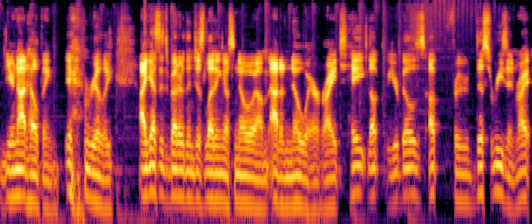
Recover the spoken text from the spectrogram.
you're not helping, really. I guess it's better than just letting us know um, out of nowhere, right? Hey, look, your bill's up for this reason, right?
